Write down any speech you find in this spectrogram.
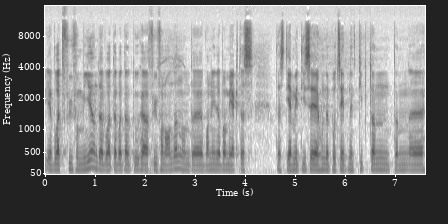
erwarte viel von mir und erwarte aber dadurch auch viel von anderen. Und äh, wenn ich aber merke, dass, dass der mir diese 100% nicht gibt, dann, dann äh,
